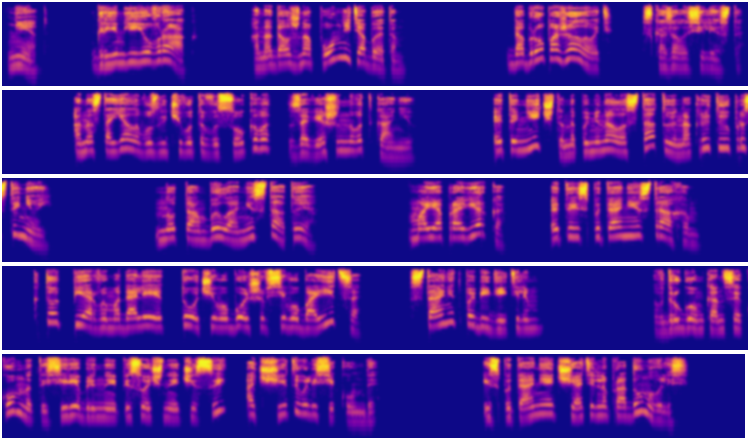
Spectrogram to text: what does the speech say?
Нет, Грим ее враг. Она должна помнить об этом. «Добро пожаловать!» — сказала Селеста. Она стояла возле чего-то высокого, завешенного тканью. Это нечто напоминало статую, накрытую простыней. Но там была не статуя. Моя проверка — это испытание страхом. Кто первым одолеет то, чего больше всего боится, станет победителем. В другом конце комнаты серебряные песочные часы отсчитывали секунды. Испытания тщательно продумывались.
